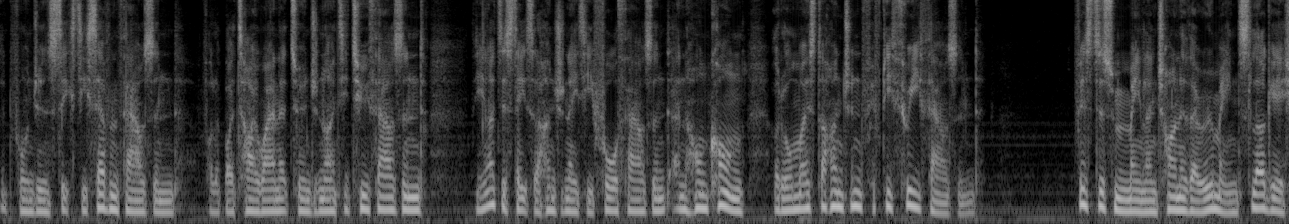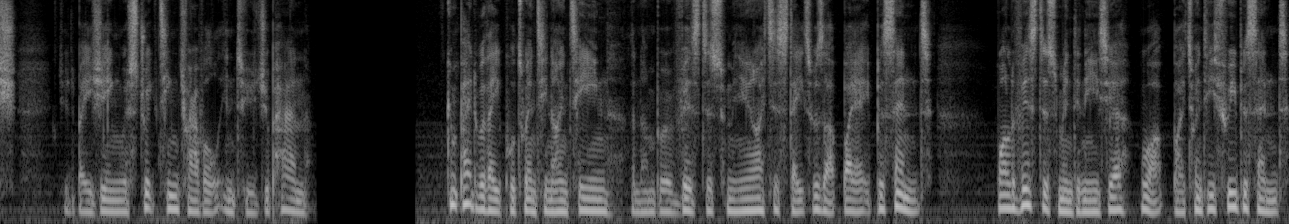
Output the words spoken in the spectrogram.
at 467,000, followed by Taiwan at 292,000, the United States at 184,000, and Hong Kong at almost 153,000. Visitors from mainland China, though, remained sluggish, due to Beijing restricting travel into Japan. Compared with April 2019, the number of visitors from the United States was up by 8%, while the visitors from Indonesia were up by 23%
